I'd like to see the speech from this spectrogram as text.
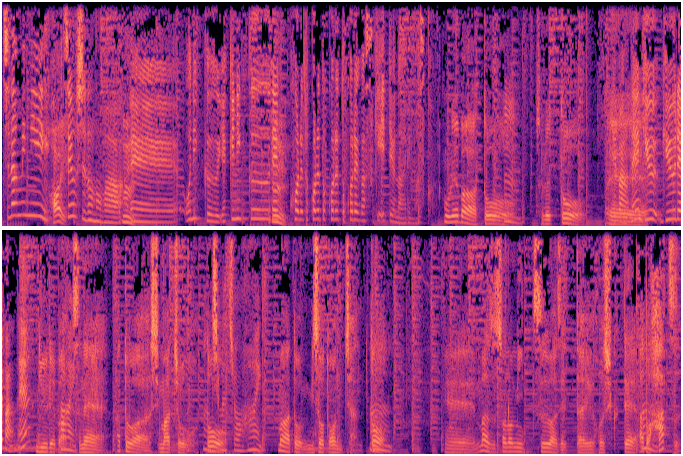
ちなみに、はい剛殿は、うんえー、お肉、焼肉でうんこれとこれとこれとこれが好きっていうのはありますか、レバーと、うんそれと、レバーね、えー牛、牛レバーね。牛レバーですね。あとは島町と、うん、しましょう、はい。まああと味噌とんちゃんと、うんえーまずその3つは絶対欲しくて、あとうんハツ。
